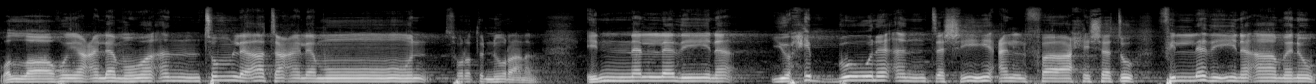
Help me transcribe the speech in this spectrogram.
والله يعلم وأنتم لا تعلمون. سورة النور إن الذين يحبون أن تشيع الفاحشة ഫില്ലദീന ആമനു.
